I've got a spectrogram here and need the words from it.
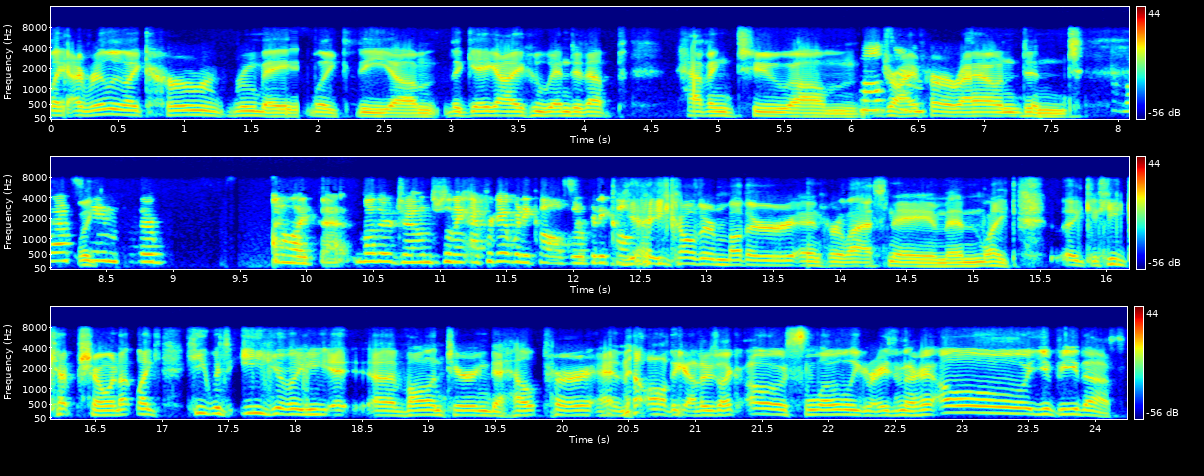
like I really like her roommate, like the um the gay guy who ended up having to um drive her around and last like- name Mother I like that. Mother Jones or something. I forget what he calls her, but he calls yeah, her. he called her mother and her last name, and like, like he kept showing up. Like he was eagerly uh, volunteering to help her, and all the others like, oh, slowly raising their hand. Oh, you beat us,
